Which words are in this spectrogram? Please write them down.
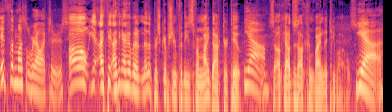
it's the muscle relaxers. Oh yeah, I think I think I have another prescription for these from my doctor too. Yeah, So okay, I'll just I'll combine the two bottles. yeah,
